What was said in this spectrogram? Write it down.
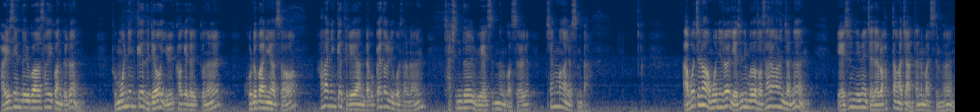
바리새인들과 서기관들은 부모님께 드려 유익하게 될 돈을 고르반이어서 하나님께 드려야 한다고 빼돌리고서는 자신들을 위해 쓰는 것을 책망하셨습니다. 아버지나 어머니를 예수님보다 더 사랑하는 자는 예수님의 제자로 합당하지 않다는 말씀은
